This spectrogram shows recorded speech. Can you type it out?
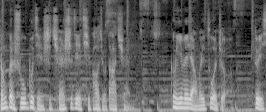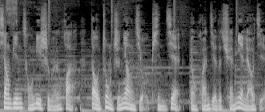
整本书不仅是全世界起泡酒大全，更因为两位作者对香槟从历史文化到种植、酿酒、品鉴等环节的全面了解。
